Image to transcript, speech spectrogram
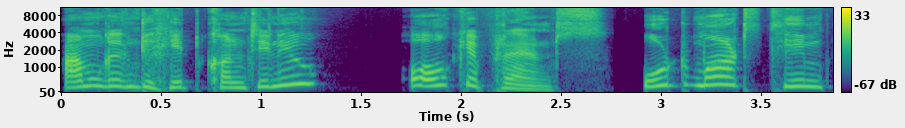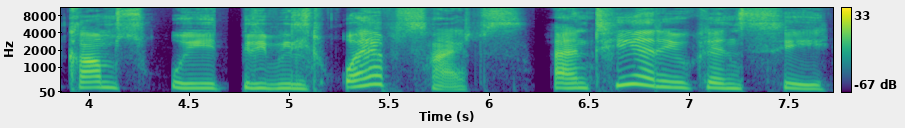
I'm going to hit continue. Okay friends, Woodmart theme comes with pre-built websites and here you can see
